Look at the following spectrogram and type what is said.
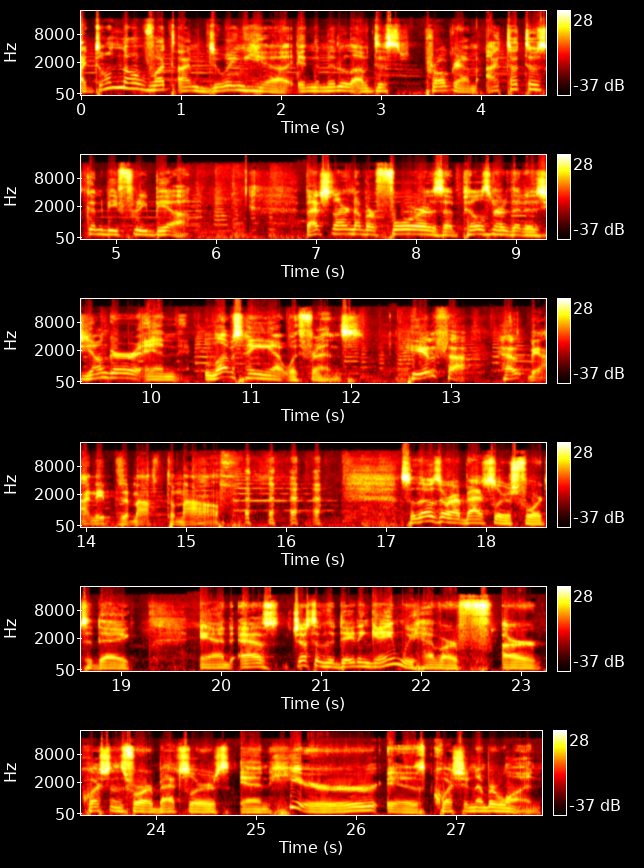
I don't know what I'm doing here in the middle of this program. I thought there was going to be free beer. Bachelor number four is a Pilsner that is younger and loves hanging out with friends. Hilfe, help me. I need the mouth to mouth. So those are our bachelors for today. And as just in the dating game, we have our our questions for our bachelors. And here is question number one:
